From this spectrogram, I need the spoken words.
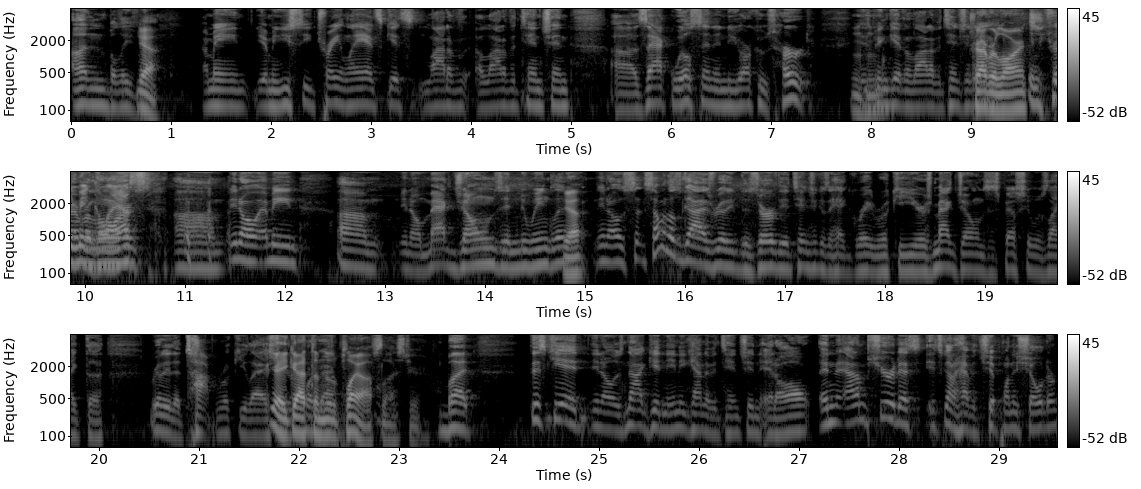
unbelievable. Yeah. I mean, I mean, you see Trey Lance gets a lot of a lot of attention. Uh, Zach Wilson in New York, who's hurt, has been getting a lot of attention. Mm-hmm. Trevor Lawrence. Trevor mean Lawrence. Um, you know, I mean, um, you know, Mac Jones in New England. Yeah. You know, s some of those guys really deserve the attention because they had great rookie years. Mac Jones, especially, was like the really the top rookie last Yeah, year. Yeah, he got them to the playoffs last year. But this kid, you know, is not getting any kind of attention at all, and I'm sure that's it's going to have a chip on his shoulder.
